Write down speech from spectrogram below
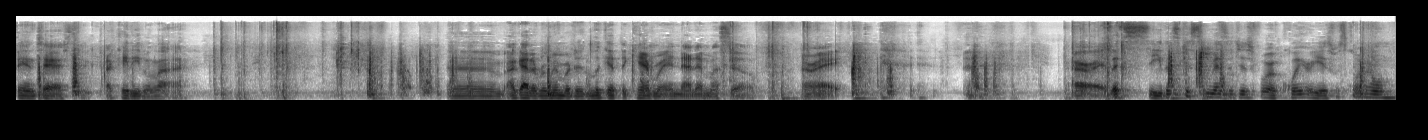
fantastic. I can't even lie. Um, I gotta remember to look at the camera and not at myself. Alright. Alright, let's see. Let's get some messages for Aquarius. What's going on?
